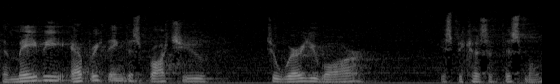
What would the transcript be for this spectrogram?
that maybe everything that's brought you to where you are is because of this moment?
